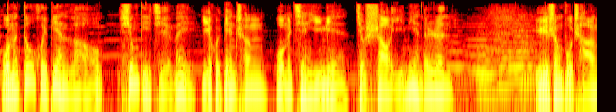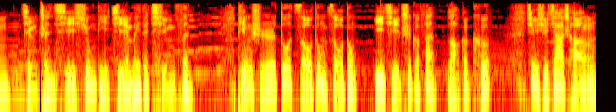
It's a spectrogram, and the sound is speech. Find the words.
我们都会变老，兄弟姐妹也会变成我们见一面就少一面的人。余生不长，请珍惜兄弟姐妹的情分，平时多走动走动，一起吃个饭，唠个嗑，叙叙家常，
